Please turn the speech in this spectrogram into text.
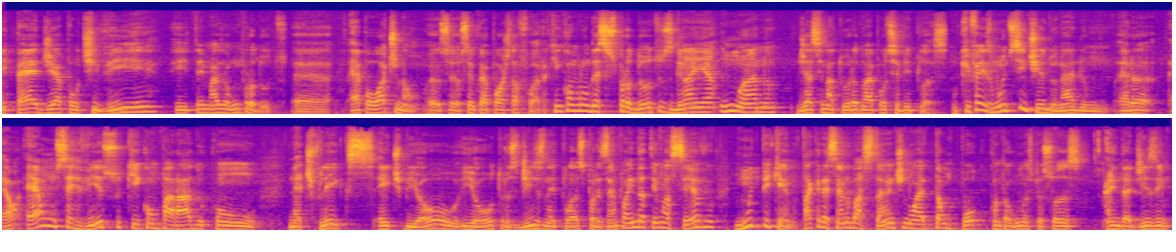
iPad, Apple TV e tem mais algum produto. É, Apple Watch não, eu sei, eu sei que o Apple Watch está fora. Quem compra um desses produtos ganha um ano de assinatura no Apple TV Plus. O que fez muito sentido, né? Era, é, é um serviço que comparado com Netflix, HBO e outros, Disney Plus, por exemplo, ainda tem um acervo muito pequeno. Está crescendo bastante, não é tão pouco quanto algumas pessoas ainda dizem,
